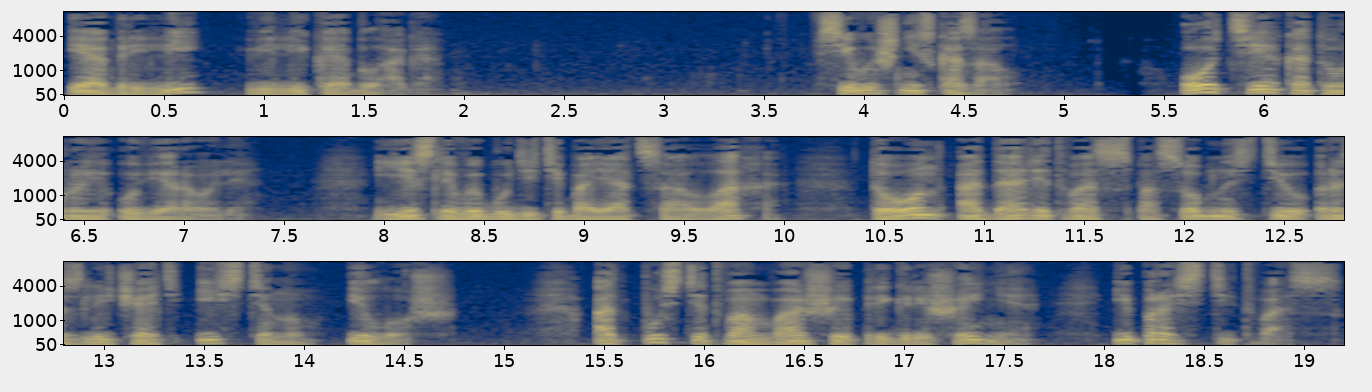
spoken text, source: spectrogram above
и обрели великое благо. Всевышний сказал, «О те, которые уверовали! Если вы будете бояться Аллаха, то Он одарит вас способностью различать истину и ложь, отпустит вам ваши прегрешения и простит вас.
